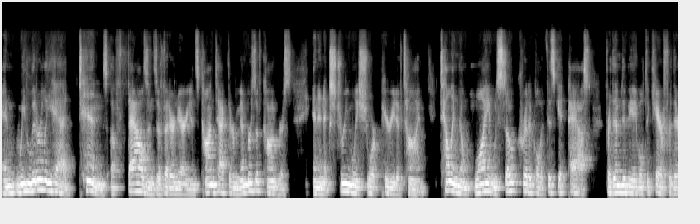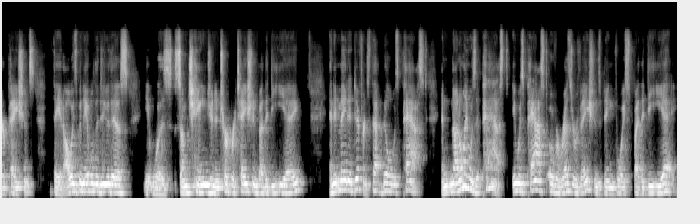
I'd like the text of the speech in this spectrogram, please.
And we literally had tens of thousands of veterinarians contact their members of Congress in an extremely short period of time, telling them why it was so critical that this get passed for them to be able to care for their patients. They had always been able to do this. It was some change in interpretation by the DEA, and it made a difference. That bill was passed. And not only was it passed, it was passed over reservations being voiced by the DEA.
